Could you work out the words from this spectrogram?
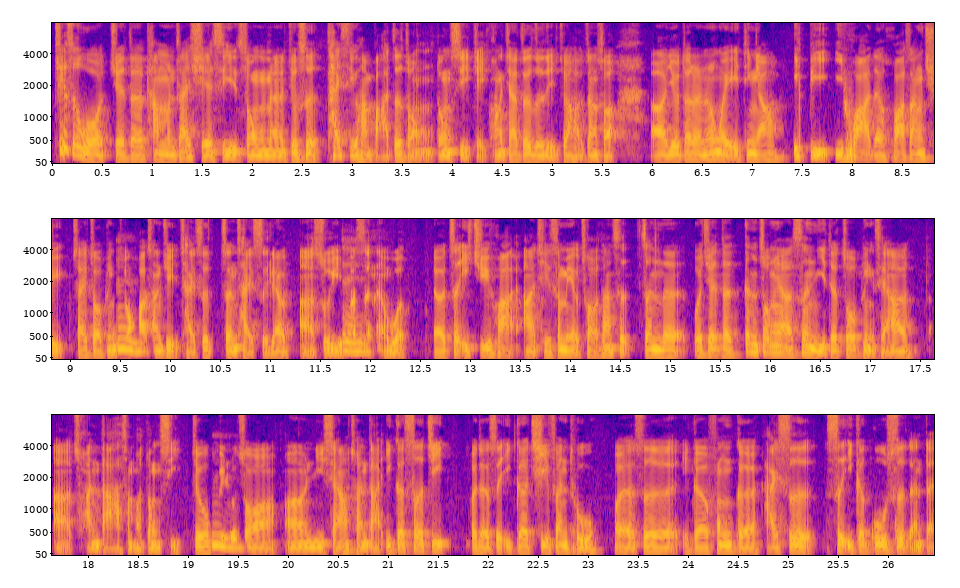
其实我觉得他们在学习中呢，就是太喜欢把这种东西给框架在这里，就好像说，呃，有的人认为一定要一笔一画的画上去，在作品中画上去才是真材实料啊，属于 personal work。呃，这一句话啊，其实没有错，但是真的，我觉得更重要的是你的作品想要啊、呃、传达什么东西。就比如说，嗯、呃，你想要传达一个设计，或者是一个气氛图，或者是一个风格，还是是一个故事等等。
